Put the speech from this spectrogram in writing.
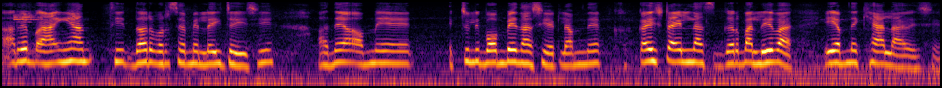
અરે બા, અહીંયાથી દર વર્ષે અમે લઈ જઈએ છીએ. અને અમે એકચ્યુઅલી બોમ્બેના છીએ એટલે અમને કઈ સ્ટાઇલના ગરબા લેવા એ અમને ખ્યાલ આવે છે.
